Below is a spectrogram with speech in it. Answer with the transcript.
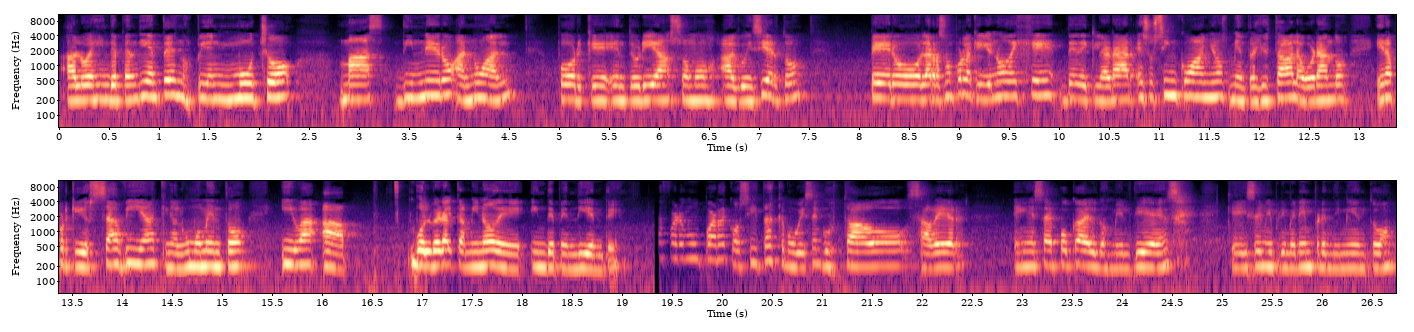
A los independientes nos piden mucho más dinero anual porque en teoría somos algo incierto pero la razón por la que yo no dejé de declarar esos cinco años mientras yo estaba laborando era porque yo sabía que en algún momento iba a volver al camino de independiente. Fueron un par de cositas que me hubiesen gustado saber en esa época del 2010 que hice mi primer emprendimiento,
